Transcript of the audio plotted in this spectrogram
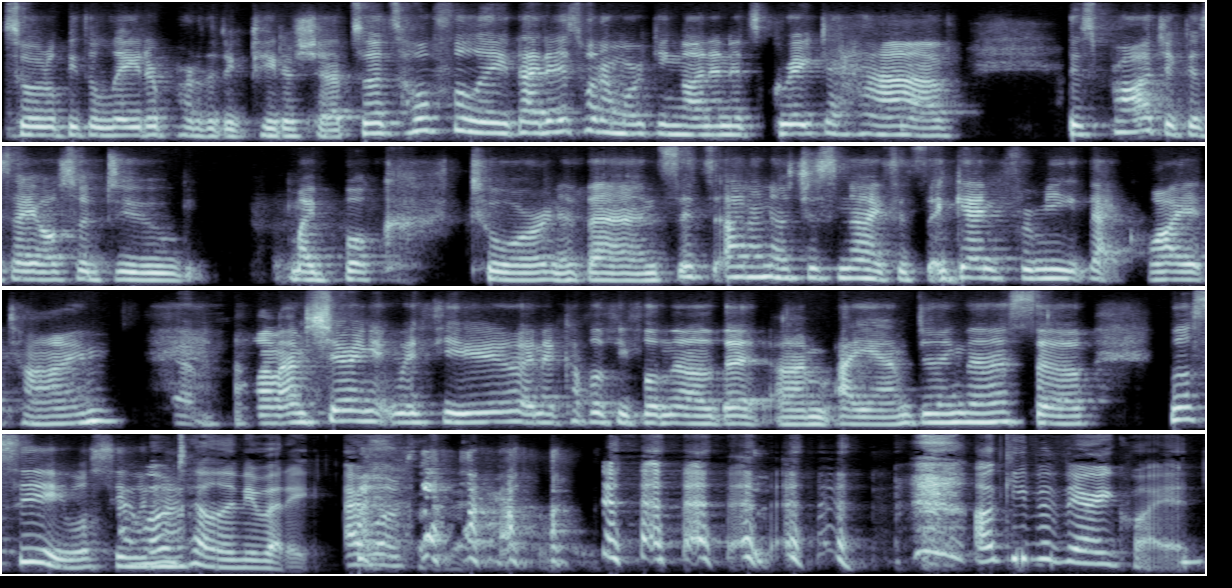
So it'll be the later part of the dictatorship. So it's hopefully that is what i'm working on. And it's great to have this project as i also do my book tour and events. It's i don't know it's just nice. It's again for me that quiet time. Yeah. um, i'm sharing it with you and a couple of people know that um, i am doing this. So we'll see. We'll see i won't happens. tell anybody. I won't tell i'll keep it very quiet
